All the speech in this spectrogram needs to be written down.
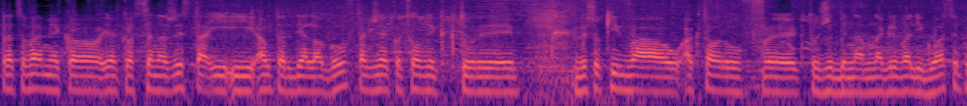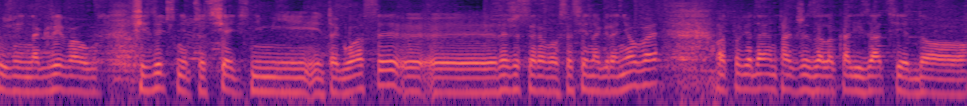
pracowałem jako, jako scenarzysta i, i autor dialogów, także jako człowiek, który wyszukiwał aktorów, y, którzy by nam nagrywali głosy, później nagrywał fizycznie przez sieć z nimi te głosy, y, reżyserował sesje nagraniowe, odpowiadałem także za lokalizację do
